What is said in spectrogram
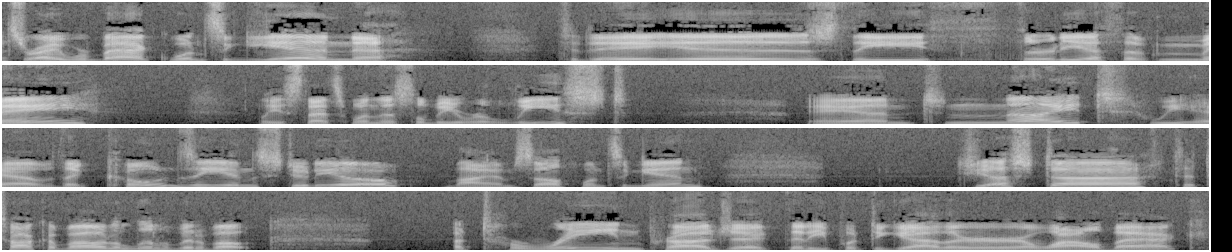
that's right. We're back once again. Today is the 30th of May. At least that's when this will be released. And tonight we have the Conzi in studio by himself once again just uh, to talk about a little bit about a terrain project that he put together a while back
